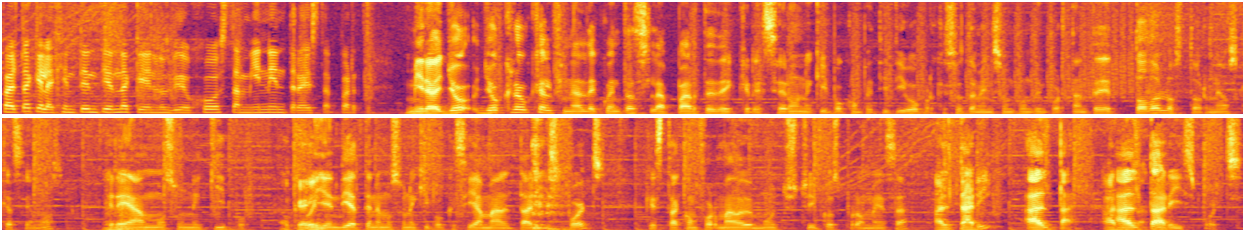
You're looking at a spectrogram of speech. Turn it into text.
Falta que la gente entienda que en los videojuegos también entra esta parte. Mira, yo, yo creo que al final de cuentas la parte de crecer un equipo competitivo, porque eso también es un punto importante, de todos los torneos que hacemos, creamos un equipo. Hoy en día tenemos un equipo que se llama Altar Esports, que está conformado de muchos chicos promesa. ¿Altari? Altar, Altar. Altar Esports.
